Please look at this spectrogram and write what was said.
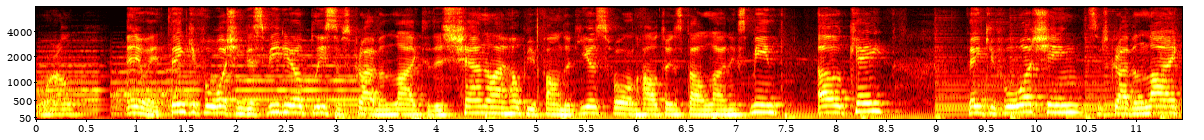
world. Anyway, thank you for watching this video. Please subscribe and like to this channel. I hope you found it useful on how to install Linux Mint. Okay, thank you for watching. Subscribe and like.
